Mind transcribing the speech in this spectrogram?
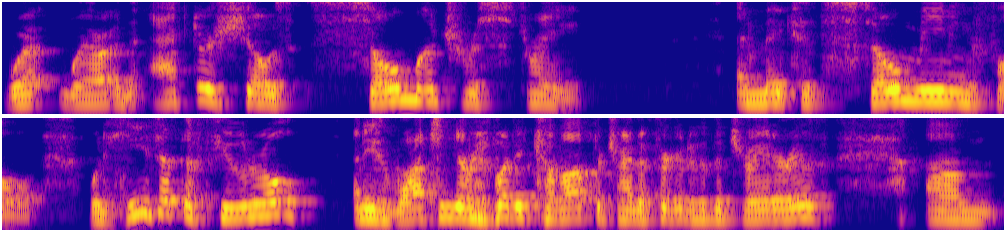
where, where an actor shows so much restraint and makes it so meaningful. When he's at the funeral and he's watching everybody come up and trying to figure out who the traitor is, um,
